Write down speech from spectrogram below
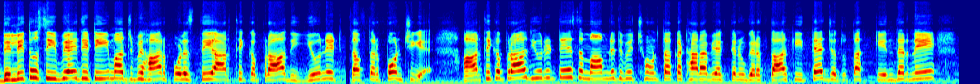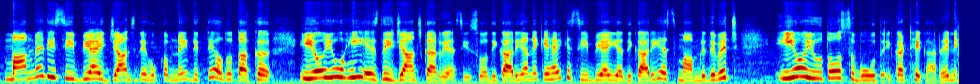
ਦਿੱਲੀ ਤੋਂ ਸੀਬੀਆਈ ਦੀ ਟੀਮ ਅੱਜ ਬਿਹਾਰ ਪੁਲਿਸ ਦੇ ਆਰਥਿਕ ਅਪਰਾਧ ਯੂਨਿਟ ਦਫ਼ਤਰ ਪਹੁੰਚੀ ਹੈ। ਆਰਥਿਕ ਅਪਰਾਧ ਯੂਨਿਟ ਨੇ ਇਸ ਮਾਮਲੇ ਦੇ ਵਿੱਚ ਹੁਣ ਤੱਕ 18 ਵਿਅਕਤੀਆਂ ਨੂੰ ਗ੍ਰਿਫਤਾਰ ਕੀਤਾ ਹੈ। ਜਦੋਂ ਤੱਕ ਕੇਂਦਰ ਨੇ ਮਾਮਲੇ ਦੀ ਸੀਬੀਆਈ ਜਾਂਚ ਦੇ ਹੁਕਮ ਨਹੀਂ ਦਿੱਤੇ, ਉਦੋਂ ਤੱਕ ਈਓਯੂ ਹੀ ਇਸ ਦੀ ਜਾਂਚ ਕਰ ਰਿਹਾ ਸੀ। ਸੋ ਅਧਿਕਾਰੀਆਂ ਨੇ ਕਿਹਾ ਹੈ ਕਿ ਸੀਬੀਆਈ ਅਧਿਕਾਰੀ ਇਸ ਮਾਮਲੇ ਦੇ ਵਿੱਚ ਈਓਯੂ ਤੋਂ ਸਬੂਤ ਇਕੱਠੇ ਕਰ ਰਹੇ ਨੇ।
